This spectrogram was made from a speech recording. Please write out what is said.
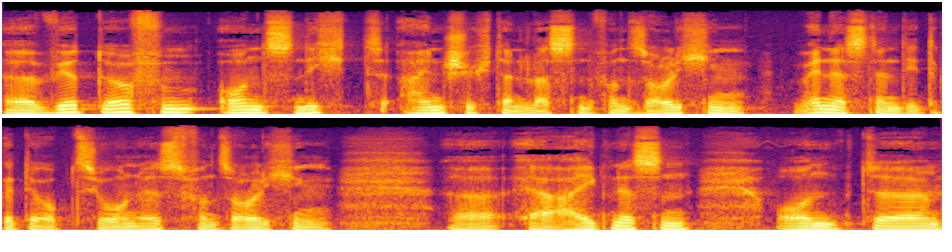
wir dürfen uns nicht einschüchtern einschüchtern lassen von solchen, wenn es denn die dritte Option ist, von solchen äh, Ereignissen. Und äh,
